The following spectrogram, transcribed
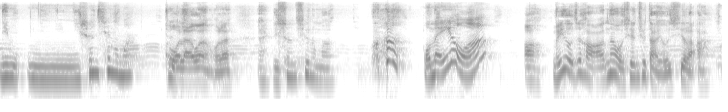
你你你你生气了吗？我来问，我来，哎，你生气了吗？哼，我没有啊。啊，没有就好啊，那我先去打游戏了啊。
